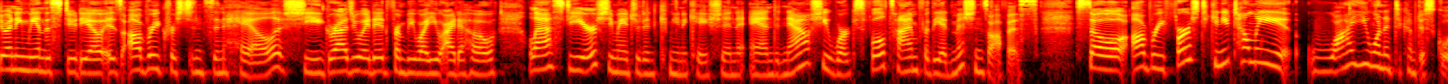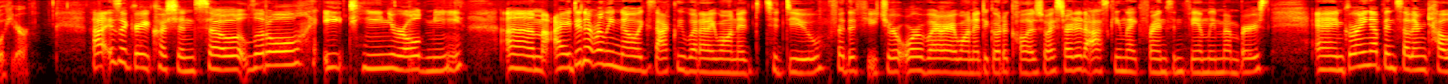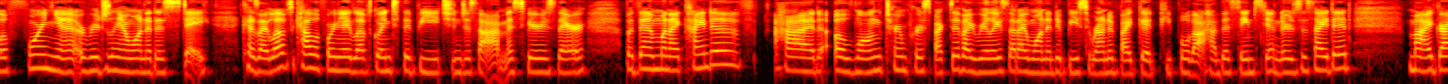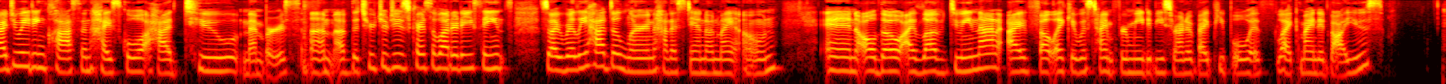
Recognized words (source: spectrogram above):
Joining me in the studio is Aubrey Christensen Hale. She graduated from BYU Idaho last year. She majored in communication and now she works full time for the admissions office. So, Aubrey, first, can you tell me why you wanted to come to school here? That is a great question. So, little 18 year old me, um, I didn't really know exactly what I wanted to do for the future or where I wanted to go to college. So, I started asking like friends and family members. And growing up in Southern California, originally I wanted to stay because I loved California. I loved going to the beach and just the atmosphere is there. But then when I kind of had a long term perspective, I realized that I wanted to be surrounded by good people that had the same standards as I did. My graduating class in high school had two members um, of the Church of Jesus Christ of Latter day Saints. So I really had to learn how to stand on my own. And although I loved doing that, I felt like it was time for me to be surrounded by people with like minded values.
